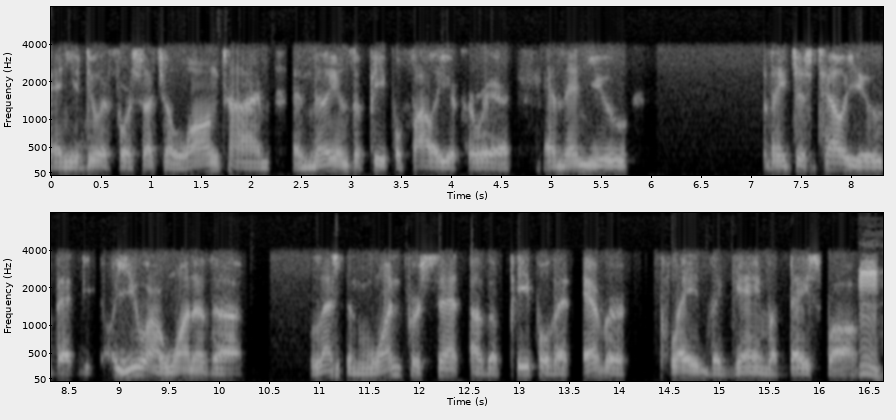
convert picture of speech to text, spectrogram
and you do it for such a long time, and millions of people follow your career, and then you they just tell you that you are one of the less than 1% of the people that ever played the game of baseball mm.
